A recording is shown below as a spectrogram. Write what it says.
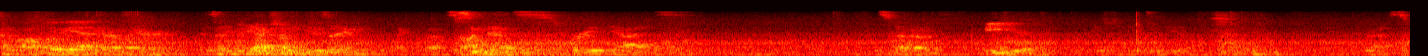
kind of off Oh, yeah. earlier. Is anybody actually using like WebSockets for APIs instead of Meteor. HTTP REST?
